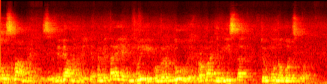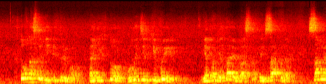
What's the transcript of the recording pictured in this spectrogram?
разом з вами, з львів'янами, я пам'ятаю, як ми повернули громаді міста тюрму Налонського. Хто нас тоді підтримував? Та ніхто. Були тільки ви. Я пам'ятаю вас на тих заходах. Саме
